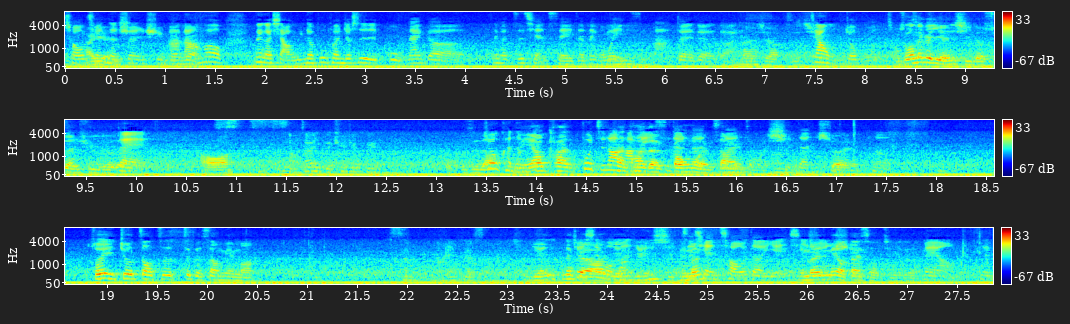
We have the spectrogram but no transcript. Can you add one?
抽签的顺序嘛，嗯然后那个小云的部分就是补那个那个之前谁的那个位置嘛，对对对，看一下之前。这样我们就不用你说那个研习的顺序对不对？对。好啊，少加一个区就可以了。我不知道，就可能你要看不知道看他的公文上面怎么写。人数，对，嗯，所以就照这这个上面吗？什哪一个什么研那个啊就是我们之前抽的延习你们没有带手机的？没有，没有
